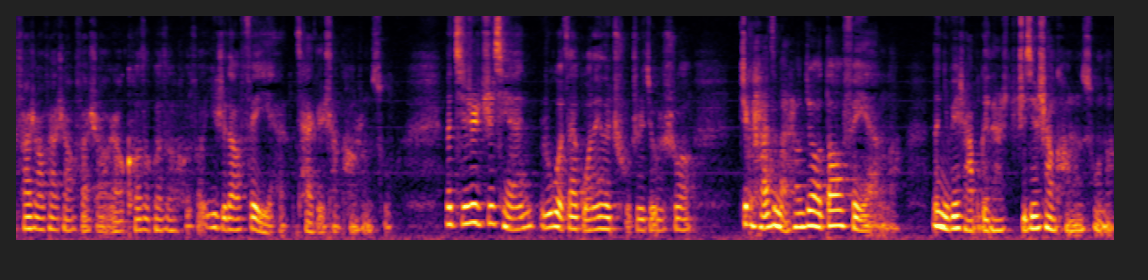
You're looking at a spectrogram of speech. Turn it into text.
发烧发烧发烧，然后咳嗽咳嗽咳嗽，一直到肺炎才给上抗生素。那其实之前如果在国内的处置就是说，这个孩子马上就要到肺炎了，那你为啥不给他直接上抗生素呢？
